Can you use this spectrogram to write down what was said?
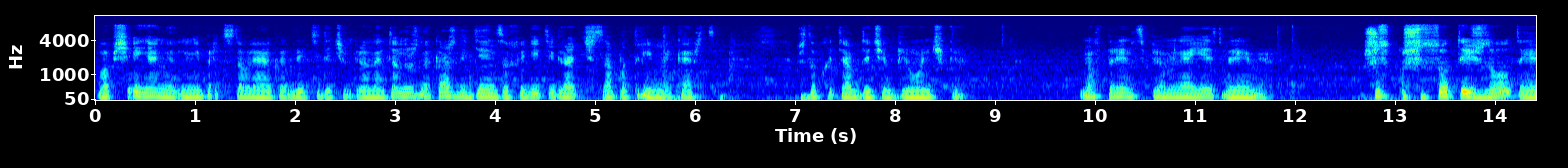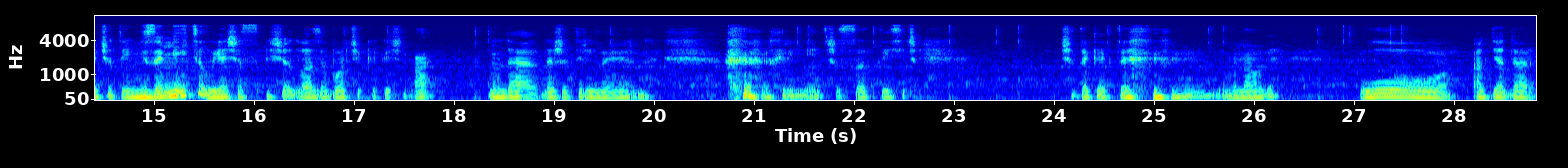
Вообще я не, не представляю, как дойти до чемпиона. Это нужно каждый день заходить, играть часа по три, мне кажется. Чтобы хотя бы до чемпиончика. Но в принципе у меня есть время. 600 тысяч золота я что-то и не заметил. Я сейчас еще два заборчика качну. А, ну да, даже три, наверное. Охренеть, 600 тысяч. Что-то как-то много. О, а где Дарк?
